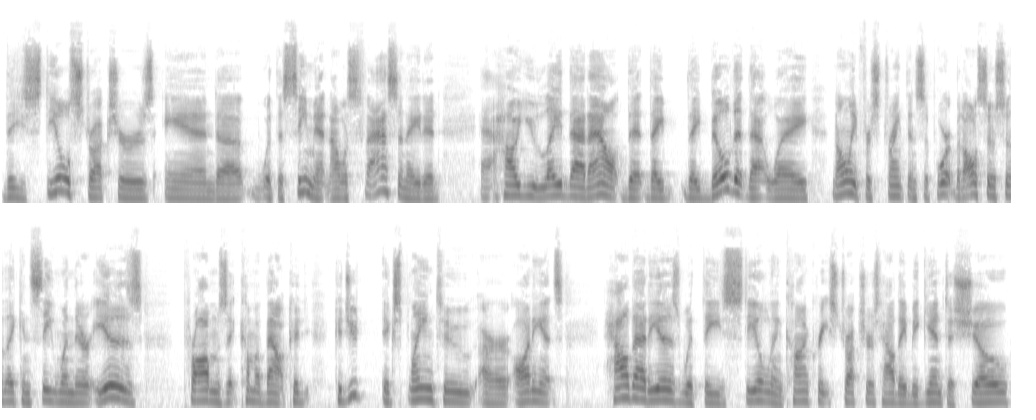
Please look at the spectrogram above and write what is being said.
these steel structures and uh, with the cement. And I was fascinated at how you laid that out that they they build it that way not only for strength and support but also so they can see when there is problems that come about. Could could you explain to our audience how that is with these steel and concrete structures how they begin to show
